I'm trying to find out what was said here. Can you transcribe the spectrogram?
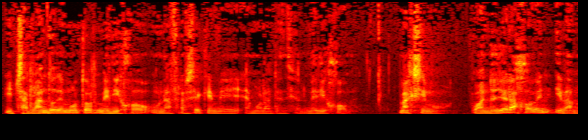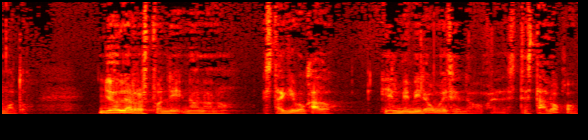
y charlando de motos me dijo una frase que me llamó la atención. Me dijo, Máximo, cuando yo era joven iba en moto. Yo le respondí, no, no, no, está equivocado. Y él me miró como diciendo, este está loco.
